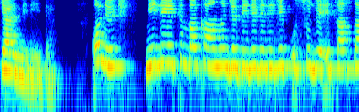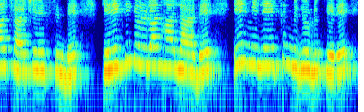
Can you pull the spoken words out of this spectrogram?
gelmeliydi. 13. Milli Eğitim Bakanlığı'nca belirlenecek usul ve esaslar çerçevesinde gerekli görülen hallerde İl Milli Eğitim Müdürlükleri,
